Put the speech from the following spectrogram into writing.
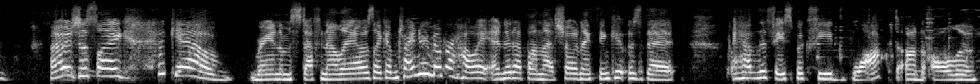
Yeah. I was just like, heck yeah, random stuff in LA. I was like, I'm trying to remember how I ended up on that show. And I think it was that I have the Facebook feed blocked on all of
